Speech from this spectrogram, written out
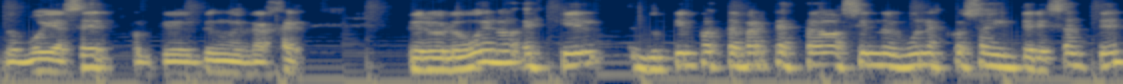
los voy a hacer porque tengo que trabajar. Pero lo bueno es que él, de un tiempo a esta parte, ha estado haciendo algunas cosas interesantes.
